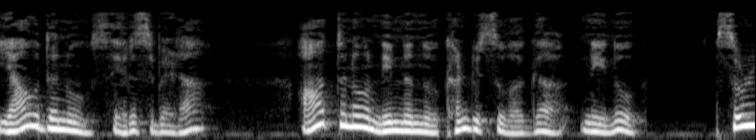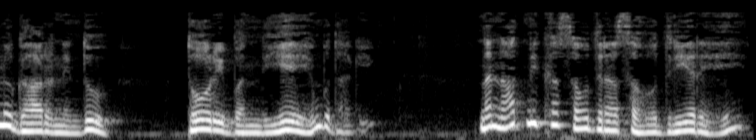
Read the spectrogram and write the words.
ಯಾವುದನ್ನು ಸೇರಿಸಬೇಡ. ಆತನು ನಿನ್ನನ್ನು ಖಂಡಿಸುವಾಗ ನೀನು ಸುಳ್ಳುಗಾರನೆಂದು ತೋರಿ ಬಂದಿಯೇ ಎಂಬುದಾಗಿ. ನನ್ನ ಆತ್ಮಿಕ ಸಹೋದರ ಸಹೋದರಿಯರೇ,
